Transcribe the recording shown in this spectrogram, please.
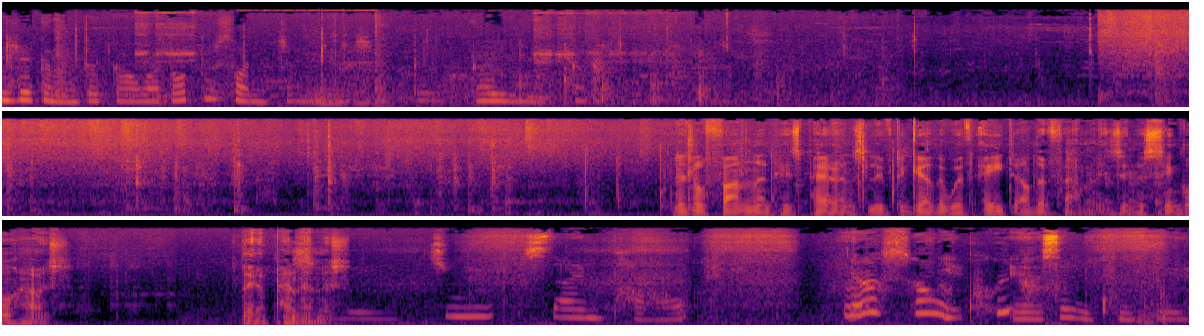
伊就搿能介讲，活到多少年纪，你勿晓得，搿伊没讲。Little Fun and his parents live together with eight other families in a single house. They are penniless. 也孙悟空，也孙悟空对，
